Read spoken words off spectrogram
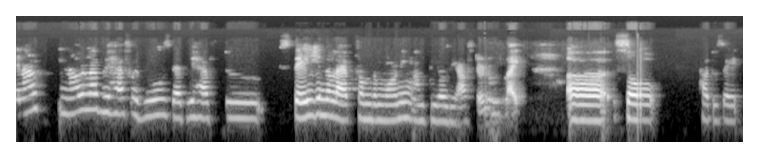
in our in our lab we have a rules that we have to stay in the lab from the morning until the afternoon like uh so how to say it?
